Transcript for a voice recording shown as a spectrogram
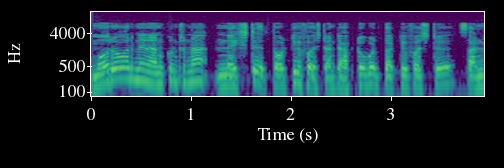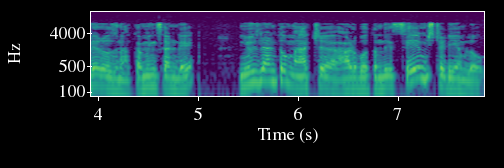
మోర్ ఓవర్ నేను అనుకుంటున్నా నెక్స్ట్ థర్టీ ఫస్ట్ అంటే అక్టోబర్ థర్టీ ఫస్ట్ సండే రోజున కమింగ్ సండే న్యూజిలాండ్తో మ్యాచ్ ఆడబోతుంది సేమ్ స్టేడియంలో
